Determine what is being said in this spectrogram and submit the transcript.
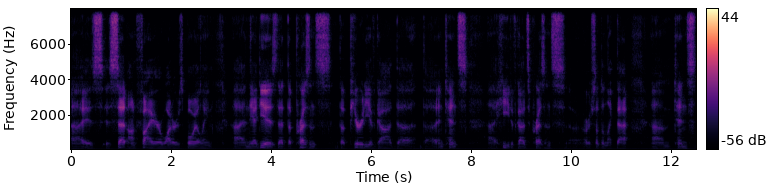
uh, is, is set on fire, water is boiling. Uh, and the idea is that the presence, the purity of God, the, the intense uh, heat of God's presence, uh, or something like that, um, tends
